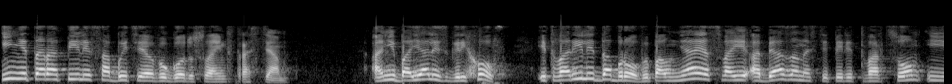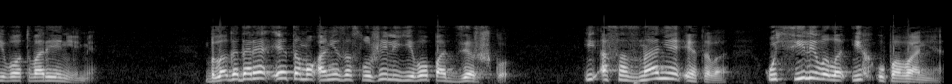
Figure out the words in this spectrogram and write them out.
и не торопили события в угоду своим страстям. Они боялись грехов и творили добро, выполняя свои обязанности перед Творцом и Его творениями. Благодаря этому они заслужили его поддержку. И осознание этого усиливало их упование.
